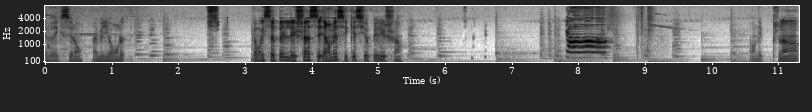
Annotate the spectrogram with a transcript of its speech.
Eh ben, excellent, améliorons-le. Comment ils s'appellent les chats? C'est Hermès et Cassiopée les chats. On est plein.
